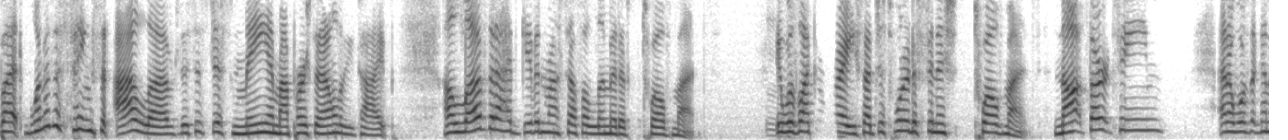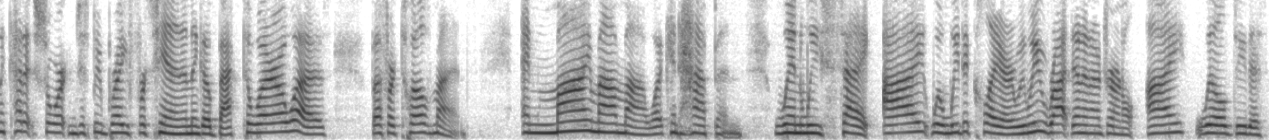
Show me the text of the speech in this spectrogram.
But one of the things that I loved, this is just me and my personality type, I love that I had given myself a limit of 12 months. It was like a race. I just wanted to finish 12 months, not 13. And I wasn't going to cut it short and just be brave for 10 and then go back to where I was, but for 12 months. And my, my, my, what can happen when we say, I, when we declare, when we write down in our journal, I will do this.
